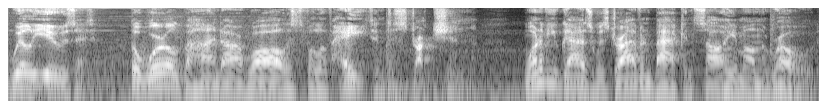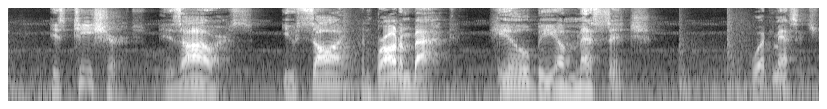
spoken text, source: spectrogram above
We'll use it. The world behind our wall is full of hate and destruction. One of you guys was driving back and saw him on the road. His t shirt is ours. You saw it and brought him back. He'll be a message What message?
